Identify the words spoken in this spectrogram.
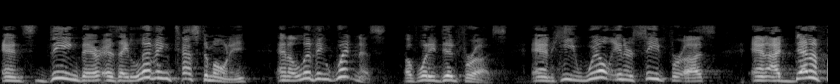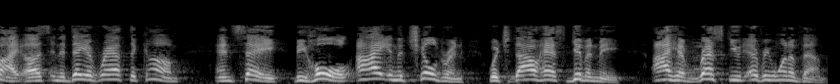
and being there as a living testimony and a living witness of what He did for us. And He will intercede for us and identify us in the day of wrath to come and say, Behold, I and the children which Thou hast given me, I have rescued every one of them.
